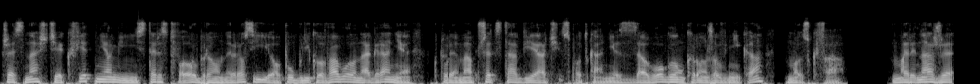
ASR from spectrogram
16 kwietnia Ministerstwo Obrony Rosji opublikowało nagranie, które ma przedstawiać spotkanie z załogą krążownika, Moskwa. Marynarze,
